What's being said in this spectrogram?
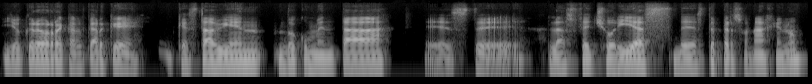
yo creo, recalcar que, que está bien documentada este, las fechorías de este personaje, ¿no?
